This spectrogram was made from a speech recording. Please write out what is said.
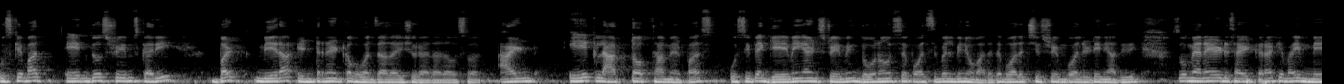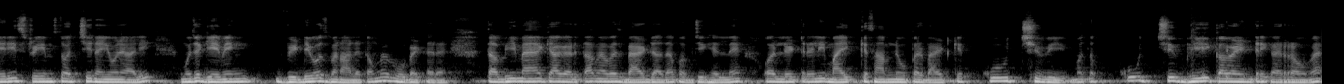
उसके बाद एक दो स्ट्रीम्स करी बट मेरा इंटरनेट का बहुत ज़्यादा इशू रहता था उस वक्त। एंड एक लैपटॉप था मेरे पास उसी पे गेमिंग एंड स्ट्रीमिंग दोनों उससे पॉसिबल भी नहीं हो पाते थे बहुत अच्छी स्ट्रीम क्वालिटी नहीं आती थी। सो so, मैंने डिसाइड करा कि भाई मेरी स्ट्रीम्स तो अच्छी नहीं होने वाली मुझे गेमिंग वीडियोस बना लेता हूँ मैं वो बेटर है। तभी मैं क्या करता मैं बस बैठ जाता पबजी खेलने और लिटरली माइक के सामने ऊपर बैठ के कुछ भी मतलब कुछ भी कमेंट्री कर रहा हूँ मैं।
